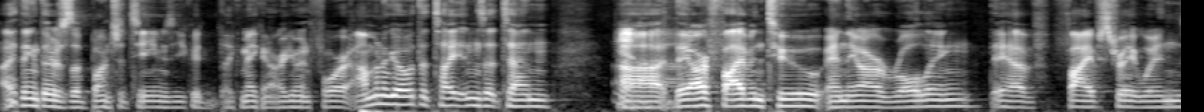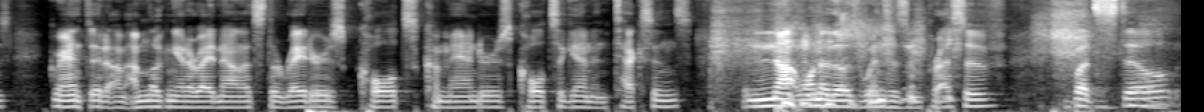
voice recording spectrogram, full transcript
I think there's a bunch of teams you could like make an argument for. I'm gonna go with the Titans at ten. Uh, they are five and two, and they are rolling. They have five straight wins. Granted, I'm, I'm looking at it right now. That's the Raiders, Colts, Commanders, Colts again, and Texans. Not one of those wins is impressive, but still,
